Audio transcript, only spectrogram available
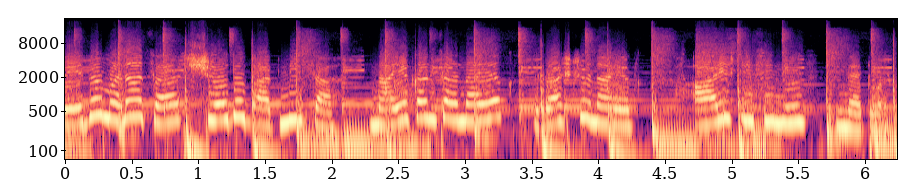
वेद मनाचा शोध बातमीचा. नायकांचा नायक राष्ट्रनायक I C C news network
